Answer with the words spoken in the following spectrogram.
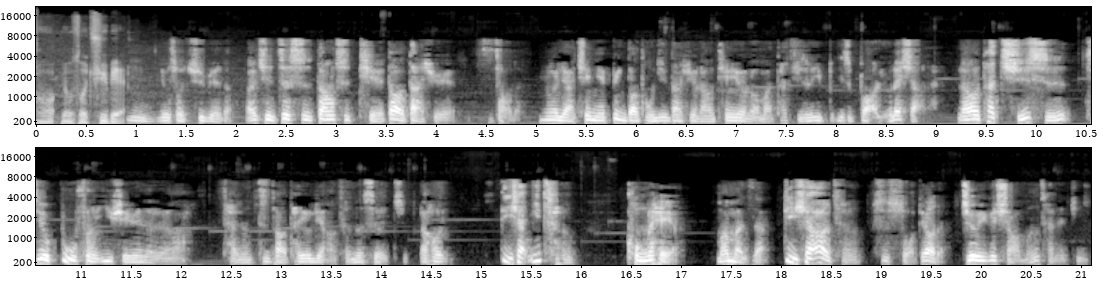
哦，有所区别。嗯，有所区别的。而且这是当时铁道大学制造的，因为两千年并到同济大学，然后天佑楼嘛，它其实一一直保留了下来。然后它其实只有部分医学院的人啊才能知道它有两层的设计。然后地下一层空了黑啊，满满子啊，地下二层是锁掉的，只有一个小门才能进去。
